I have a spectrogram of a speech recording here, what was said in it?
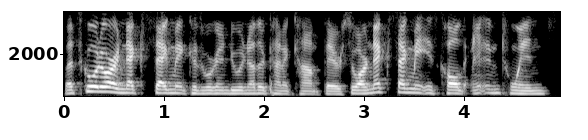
Let's go to our next segment because we're going to do another kind of comp there. So our next segment is called Ant and Twins.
